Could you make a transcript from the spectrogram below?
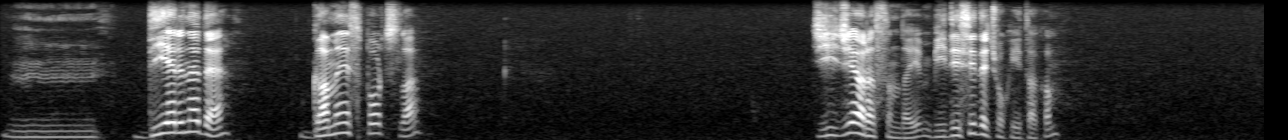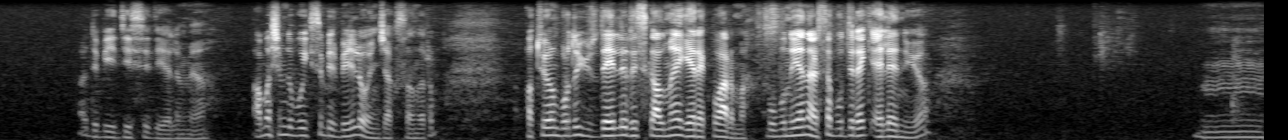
Hmm, diğerine de Game Sports'la GG arasındayım. BDC de çok iyi takım. Hadi BDC diyelim ya. Ama şimdi bu ikisi birbiriyle oynayacak sanırım. Atıyorum burada %50 risk almaya gerek var mı? Bu bunu yenerse bu direkt eleniyor. Hmm.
